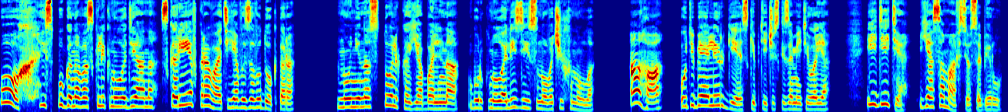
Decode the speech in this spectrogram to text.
«Ох!» — испуганно воскликнула Диана. «Скорее в кровать, я вызову доктора». «Ну не настолько я больна», — буркнула Лизи и снова чихнула. «Ага, у тебя аллергия», — скептически заметила я. «Идите, я сама все соберу».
